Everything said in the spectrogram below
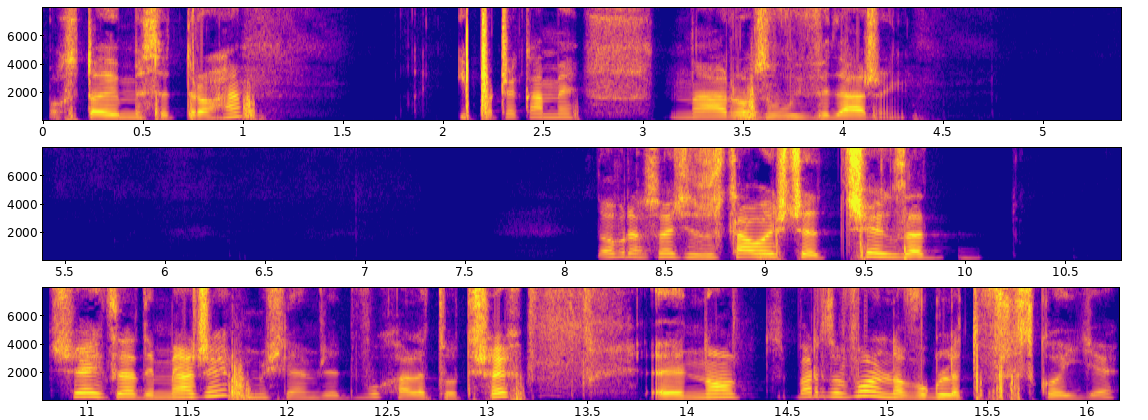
Postoimy sobie trochę i poczekamy na rozwój wydarzeń. Dobra, słuchajcie, zostało jeszcze trzech, za... trzech zadymiarzy. Myślałem, że dwóch, ale to trzech. E, No, bardzo wolno w ogóle to wszystko idzie.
